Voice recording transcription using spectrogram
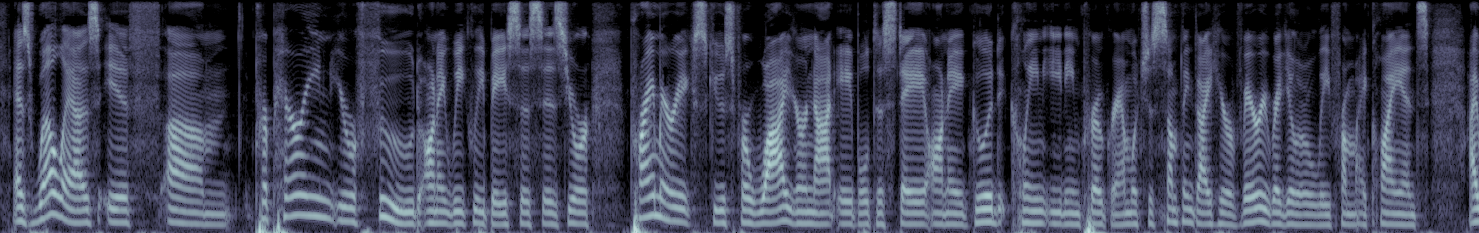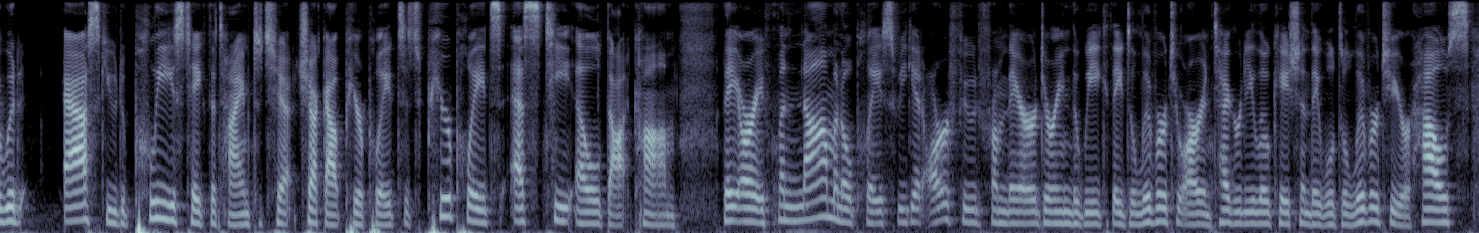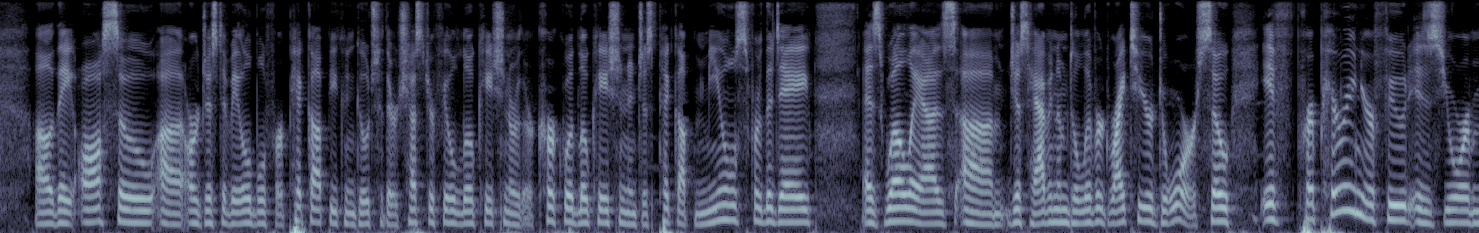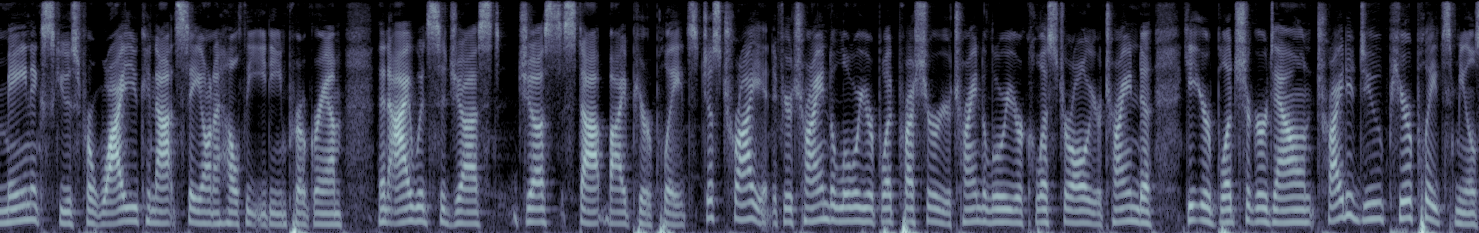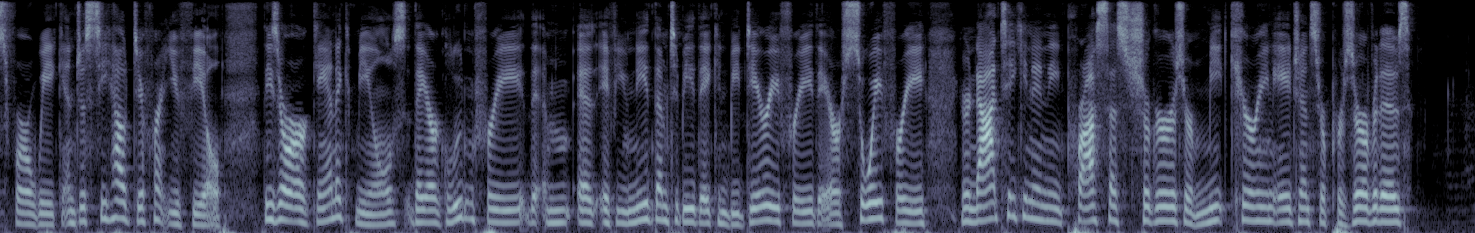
as well as if um, preparing your food on a weekly basis is your primary excuse for why you're not able to stay on a good clean eating program, which is something that I hear very regularly from my clients. I would ask you to please take the time to ch- check out Pure Plates. It's pureplatesstl.com. They are a phenomenal place. We get our food from there during the week. They deliver to our integrity location, they will deliver to your house. Uh, they also uh, are just available for pickup. You can go to their Chesterfield location or their Kirkwood location and just pick up meals for the day, as well as um, just having them delivered right to your door. So, if preparing your food is your main excuse for why you cannot stay on a healthy eating program, then I would suggest just stop by Pure Plates. Just try it. If you're trying to lower your blood pressure, you're trying to lower your cholesterol, you're trying to get your blood sugar down, try to do Pure Plates meals for a week and just see how different you feel. These are organic meals. They are gluten free. Um, if you need them to be, they can be dairy free. They are soy free. You're not taking any processed sugars or meat curing agents or preservatives.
